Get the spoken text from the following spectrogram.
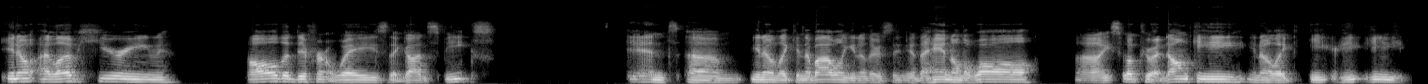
you know, I love hearing all the different ways that God speaks. And um, you know, like in the Bible, you know, there's you know, the hand on the wall. Uh, he spoke through a donkey, you know, like he he he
